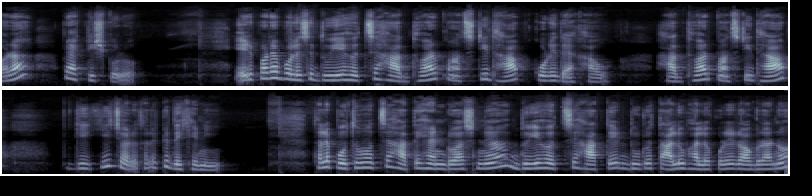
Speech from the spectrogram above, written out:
করা প্র্যাকটিস করো। এরপরে বলেছে দুয়ে হচ্ছে হাত ধোয়ার পাঁচটি ধাপ করে দেখাও। হাত ধোয়ার পাঁচটি ধাপ কী কী? চলো তাহলে একটু দেখে নিই। তাহলে প্রথম হচ্ছে হাতে হ্যান্ড ওয়াশ নেওয়া দুয়ে হচ্ছে হাতের দুটো তালু ভালো করে রগড়ানো।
